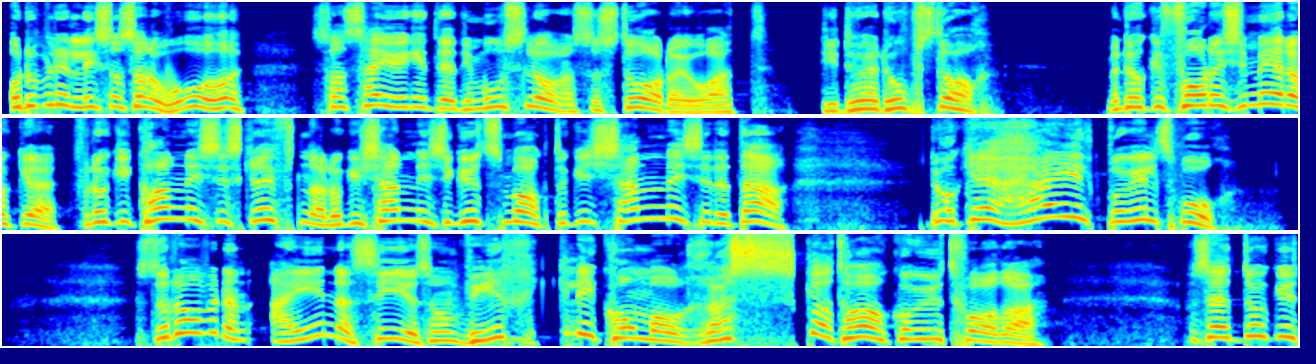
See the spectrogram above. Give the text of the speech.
Og da blir det liksom sånn Så han sier jo egentlig at i Moseloven så står det jo at de døde oppstår. Men dere får det ikke med dere, for dere kan ikke Skriftene. Dere kjenner ikke Guds makt. Dere kjenner ikke dette. Dere er helt på villspor. Så da vil den ene siden som virkelig kommer og røsker tak og utfordrer, og sier at dere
